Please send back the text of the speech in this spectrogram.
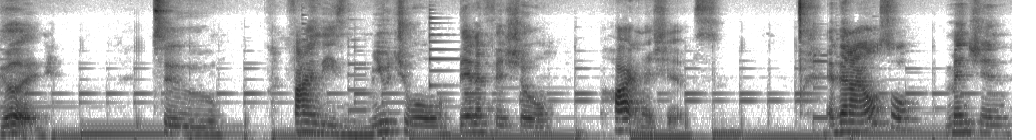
good to find these mutual beneficial partnerships. And then I also mentioned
